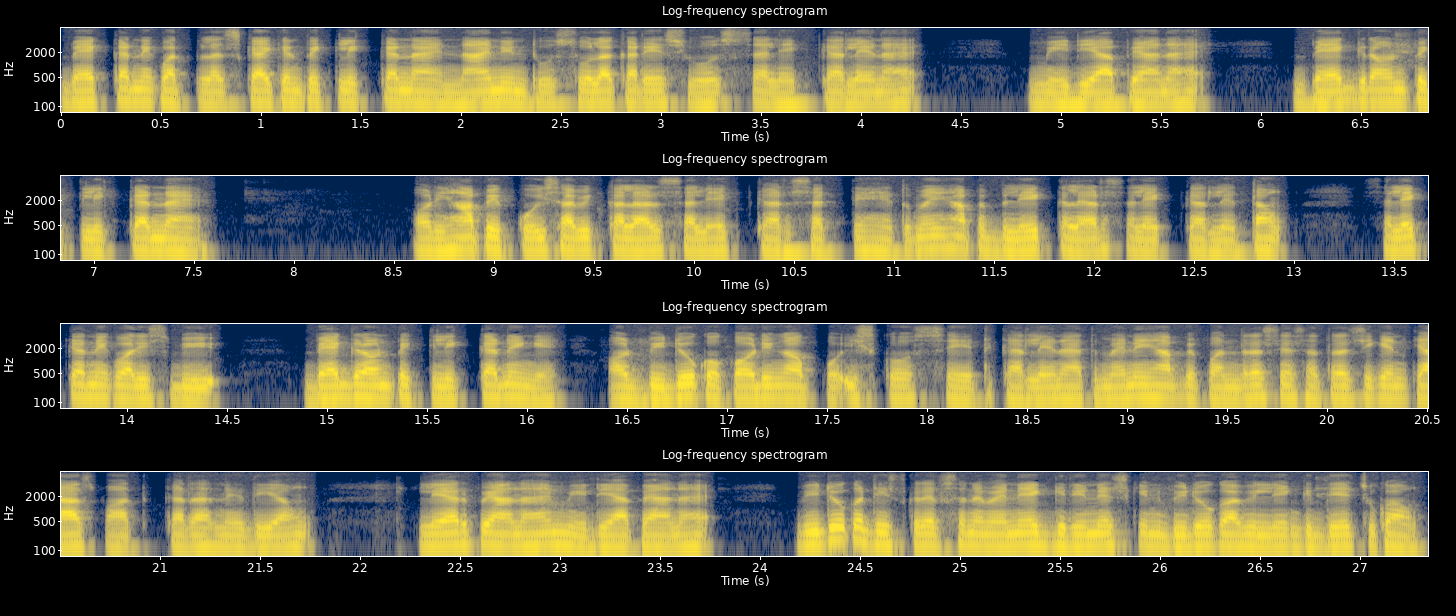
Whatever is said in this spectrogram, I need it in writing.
बैक करने के बाद प्लस के आइकन पे क्लिक करना है। नाइन इंटू सोलह का रेशियो सेलेक्ट कर लेना है। मीडिया पे आना है। बैकग्राउंड पे क्लिक करना है। और यहाँ पे कोई सा भी कलर सेलेक्ट कर सकते हैं। तो मैं यहाँ पे ब्लैक कलर सेलेक्ट कर लेता हूँ। सेलेक्ट करने के बाद इस बैकग्राउंड पे क्लिक करेंगे और वीडियो को अकॉर्डिंग आपको इसको सेट कर लेना है। तो मैंने यहाँ पे पंद्रह से सत्रह सेकेंड के आसपास कर रहने दिया हूँ। लेयर पे आना है, मीडिया पे आना है। वीडियो का डिस्क्रिप्शन में मैंने एक ग्रीन स्क्रीन वीडियो का भी लिंक दे चुका हूँ।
